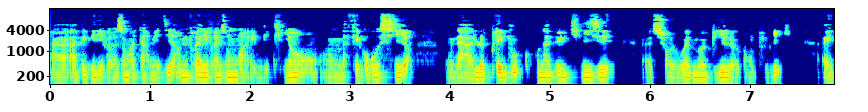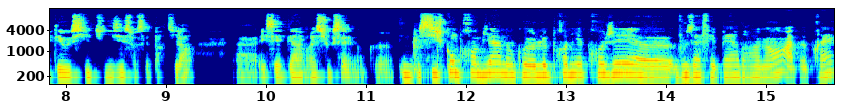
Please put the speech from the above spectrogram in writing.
euh, avec des livraisons intermédiaires, une vraie livraison avec des clients, on a fait grossir, on a le playbook qu'on avait utilisé euh, sur le web mobile grand public, a été aussi utilisé sur cette partie-là. Euh, et ça a été un vrai succès. Donc, si je comprends bien, donc le premier projet vous a fait perdre un an à peu près,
